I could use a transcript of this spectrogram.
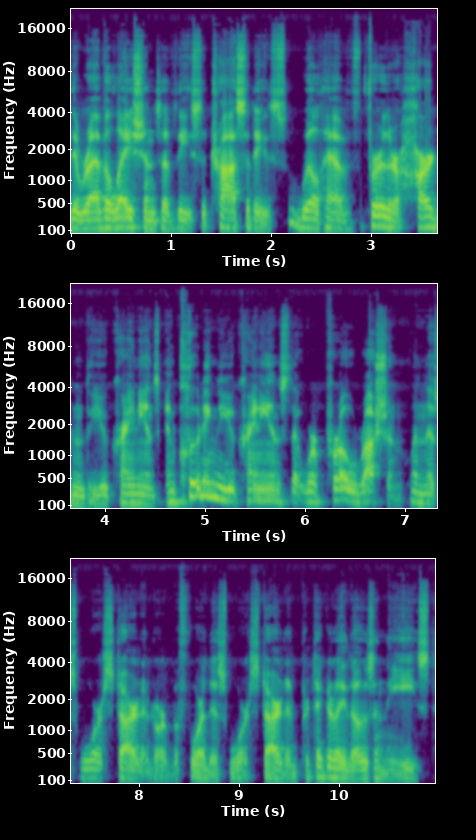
the revelations of these atrocities will have further hardened the Ukrainians, including the Ukrainians that were pro Russian when this war started or before this war started, particularly those in the East.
